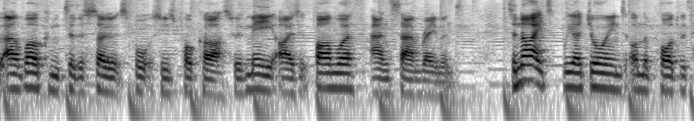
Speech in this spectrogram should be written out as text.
and welcome to the Solent Sports News podcast with me, Isaac Farnworth, and Sam Raymond. Tonight, we are joined on the pod with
